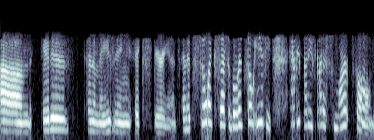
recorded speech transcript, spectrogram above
Um, it is an amazing experience, and it's so accessible. It's so easy. Everybody's got a smartphone,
